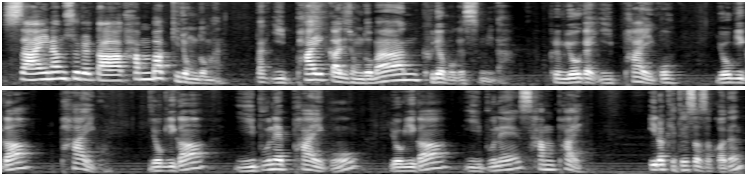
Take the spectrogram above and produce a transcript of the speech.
사인 함수를 딱 한 바퀴 정도만 딱 2파이까지 정도만 그려보겠습니다. 그럼 여기가 2파이고 여기가 파이고 여기가 2분의 파이고 여기가 2분의 3파이 이렇게 됐었었거든.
